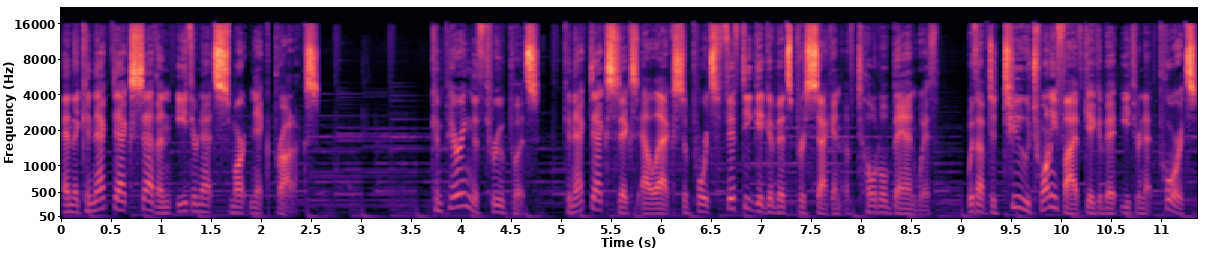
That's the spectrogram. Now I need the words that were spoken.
and the ConnectX 7 Ethernet SmartNIC products. Comparing the throughputs, ConnectX 6LX supports 50 gigabits per second of total bandwidth with up to two 25 gigabit Ethernet ports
